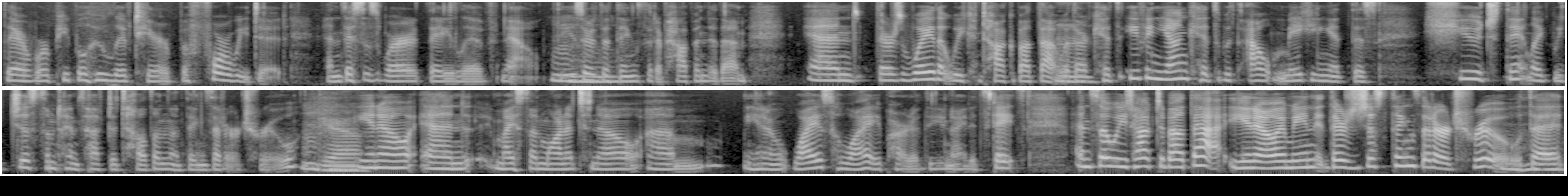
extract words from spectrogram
There were people who lived here before we did, and this is where they live now. These are the things that have happened to them. And there's a way that we can talk about that with our hmm. kids, even young kids, without making it this huge thing. Like we just sometimes have to tell them the things that are true. Mm-hmm. Yeah. You know, and my son wanted to know, um, you know, why is Hawaii part of the United States? And so we talked about that. You know, I mean, there's just things that are true mm-hmm. that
